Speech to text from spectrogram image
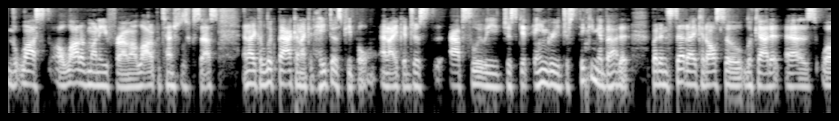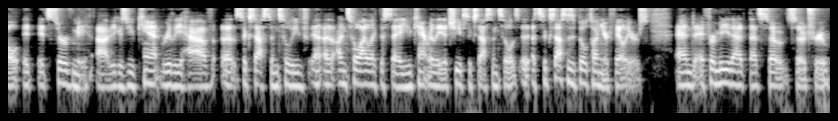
lost a lot of money from a lot of potential success, and I could look back and I could hate those people, and I could just absolutely just get angry just thinking about it, but instead I could also look at it as well. It, it served me uh, because you can't really have uh, success until you've uh, until I like to say you can't really achieve success until success is built on your failures. And for me, that that's so so true.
